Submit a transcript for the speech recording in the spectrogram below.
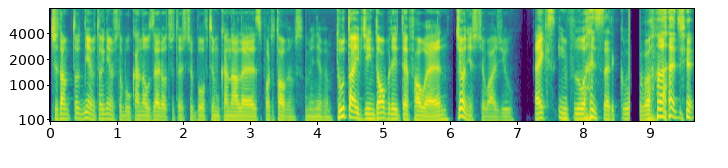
czy tam, to nie wiem, to nie wiem, czy to był kanał Zero, czy to jeszcze było w tym kanale sportowym w sumie, nie wiem. Tutaj w Dzień Dobry TVN, gdzie on jeszcze łaził? Ex-influencer, kurwa, macie.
